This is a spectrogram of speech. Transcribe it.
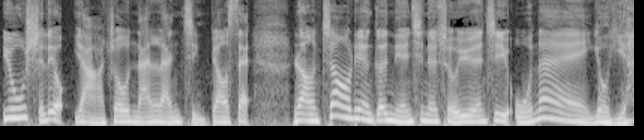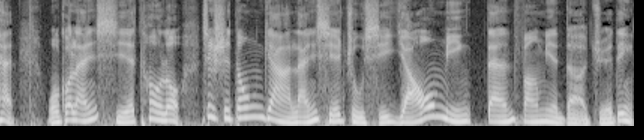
U 十六亚洲男篮锦标赛，让教练跟年轻的球员既无奈又遗憾。我国篮协透露，这是东亚篮协主席姚明单方面的决定，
